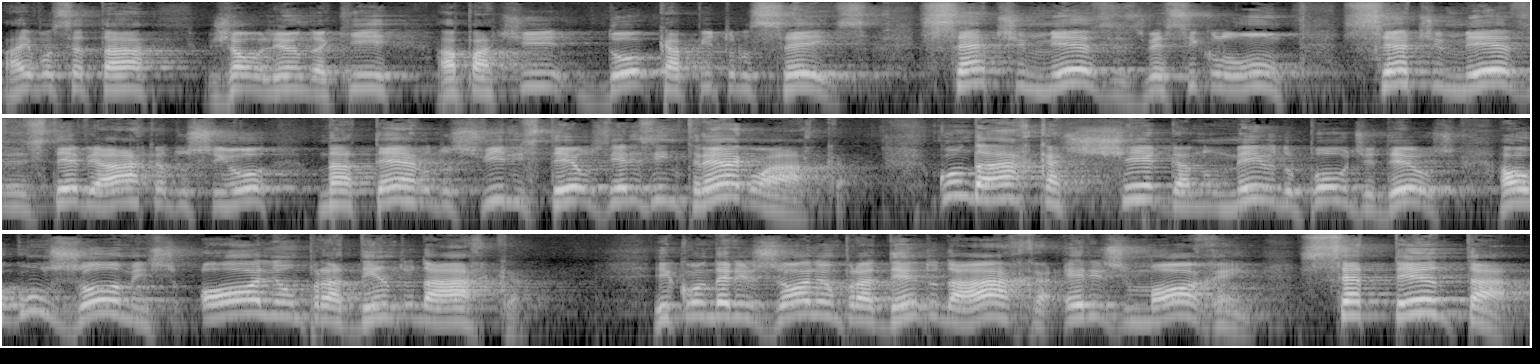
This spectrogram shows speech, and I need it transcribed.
Aí você está já olhando aqui a partir do capítulo 6. Sete meses, versículo 1. Sete meses esteve a arca do Senhor na terra dos filisteus e eles entregam a arca. Quando a arca chega no meio do povo de Deus, alguns homens olham para dentro da arca. E quando eles olham para dentro da arca, eles morrem 70.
